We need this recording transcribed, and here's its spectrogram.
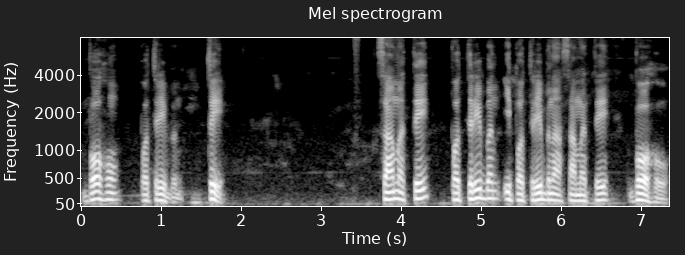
Богу потрібен ти. Саме ти потрібен і потрібна саме ти Богу.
